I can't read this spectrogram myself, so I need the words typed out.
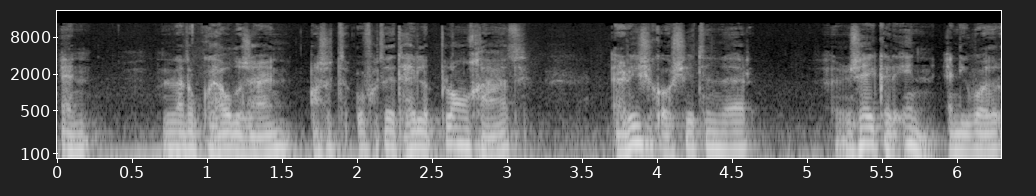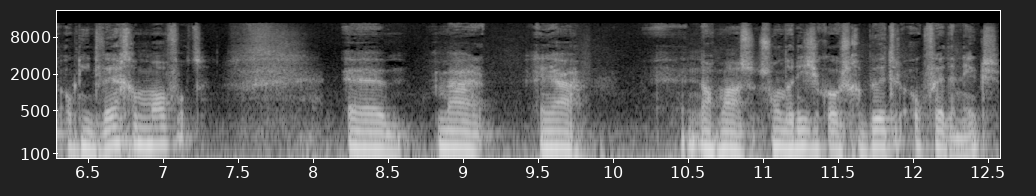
En laat ook helder zijn, als het over dit hele plan gaat... risico's zitten er zeker in. En die worden ook niet weggemoffeld. maar ja, nogmaals, zonder risico's gebeurt er ook verder niks.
